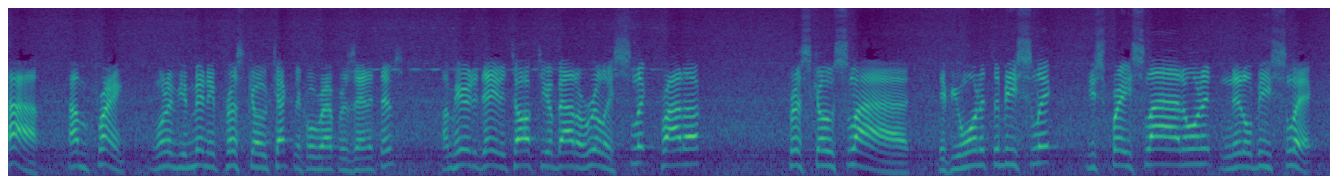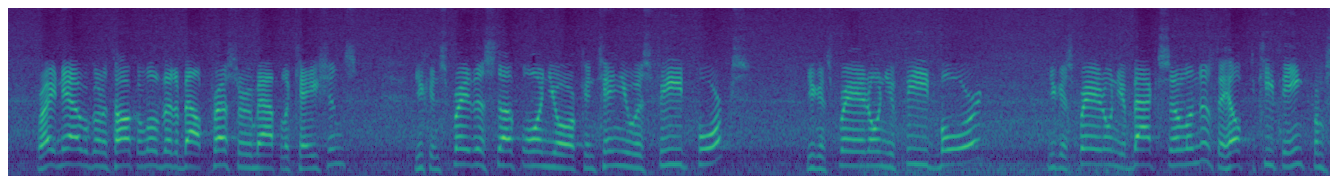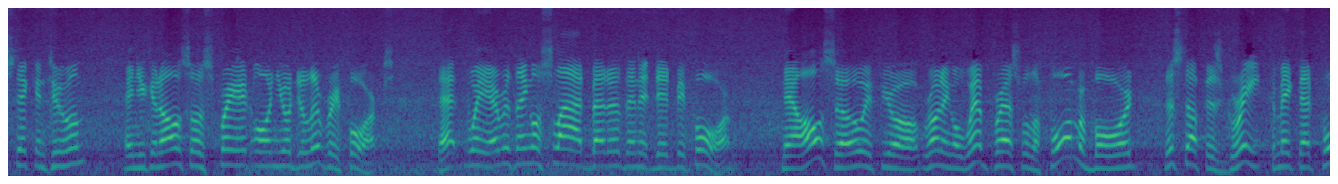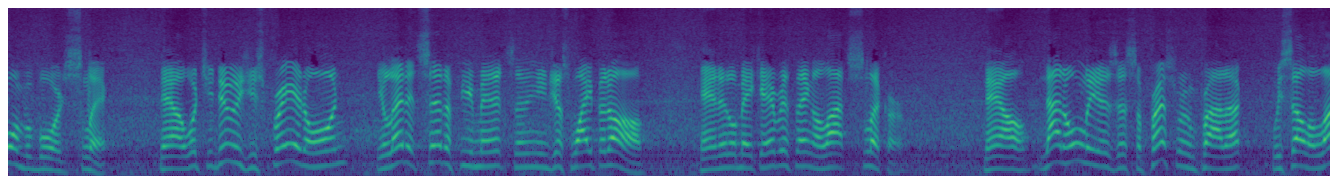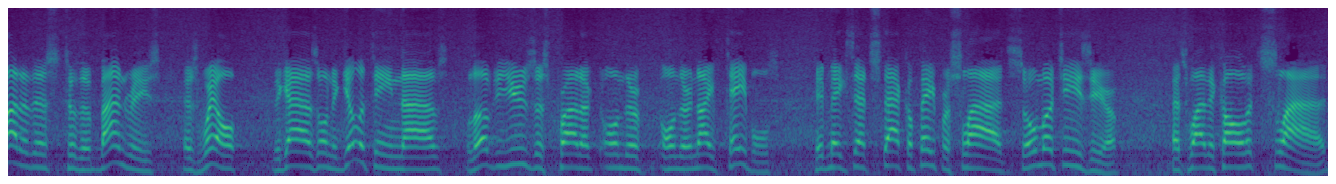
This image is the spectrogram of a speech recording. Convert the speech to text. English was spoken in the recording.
Hi, I'm Frank, one of your many Prisco technical representatives. I'm here today to talk to you about a really slick product, Prisco Slide. If you want it to be slick, you spray Slide on it and it'll be slick. Right now we're going to talk a little bit about press room applications. You can spray this stuff on your continuous feed forks. You can spray it on your feed board. You can spray it on your back cylinders to help to keep the ink from sticking to them and you can also spray it on your delivery forks. That way everything will slide better than it did before. Now also, if you're running a web press with a former board, this stuff is great to make that former board slick. Now what you do is you spray it on, you let it sit a few minutes, and then you just wipe it off. And it'll make everything a lot slicker. Now, not only is this a press room product, we sell a lot of this to the binderies as well the guys on the guillotine knives love to use this product on their, on their knife tables. It makes that stack of paper slide so much easier. That's why they call it slide.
